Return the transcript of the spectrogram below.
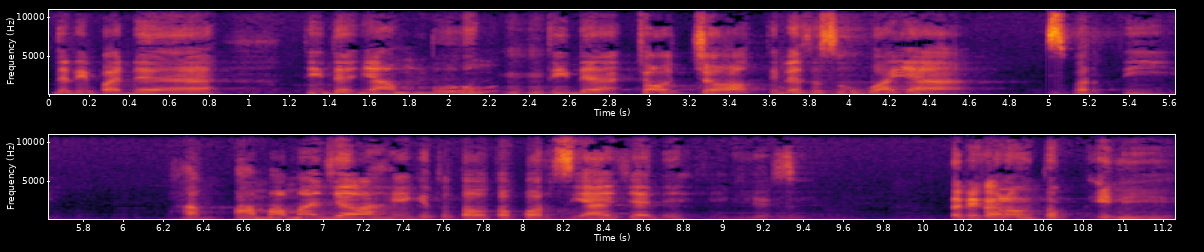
daripada tidak nyambung, tidak cocok, tidak sesuai ya seperti paham, paham aja lah kayak gitu tahu-tahu porsi aja deh. gitu. Iya sih. Tapi kalau untuk ini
